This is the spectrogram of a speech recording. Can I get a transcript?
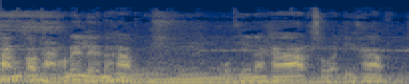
ถังต่อถังได้เลยนะครับ โอเคนะครับ สวัสดีครับ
